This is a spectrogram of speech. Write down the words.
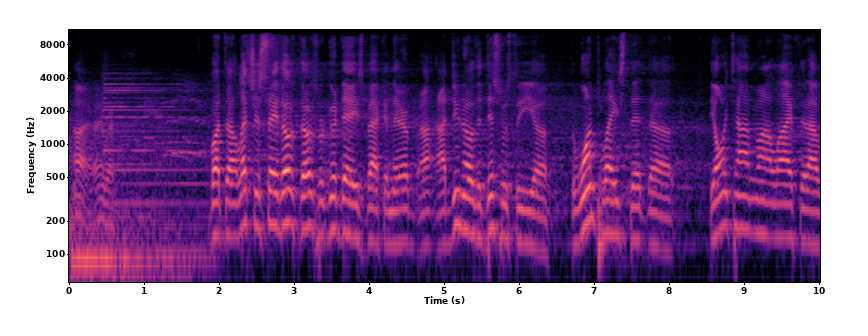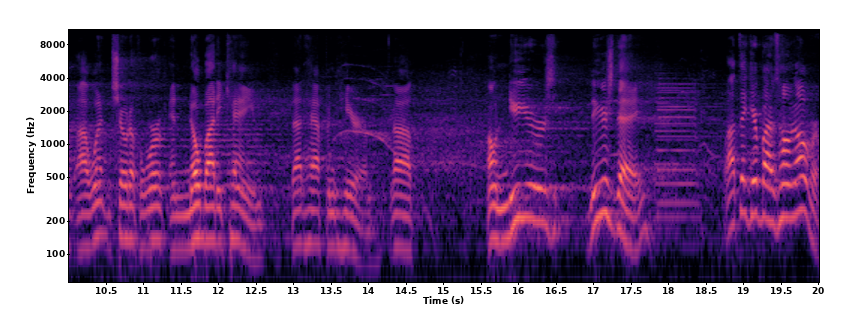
All right. Anyway, but uh, let's just say those those were good days back in there. I, I do know that this was the uh, the one place that uh, the only time in my life that I, I went and showed up for work and nobody came. That happened here uh, on New Year's New Year's Day. Well, I think everybody was hungover.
